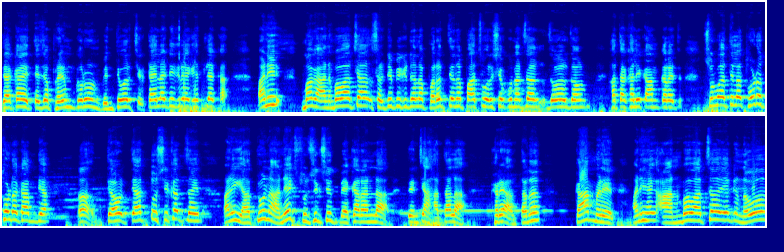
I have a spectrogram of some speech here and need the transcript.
त्या काय त्याचं फ्रेम करून भिंतीवर चिकटायला डिग्र्या घेतल्या का? आणि मग अनुभवाच्या सर्टिफिकेटला परत त्यानं पाच वर्ष कुणाचा जवळ जाऊन हाताखाली काम करायचं? सुरुवातीला थोडं थोडं काम द्या. त्या- त्यात तो शिकत जाईल. आणि यातून अनेक सुशिक्षित बेकारांना त्यांच्या हाताला खऱ्या अर्थानं काम मिळेल. आणि हे अनुभवाचं एक नवं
